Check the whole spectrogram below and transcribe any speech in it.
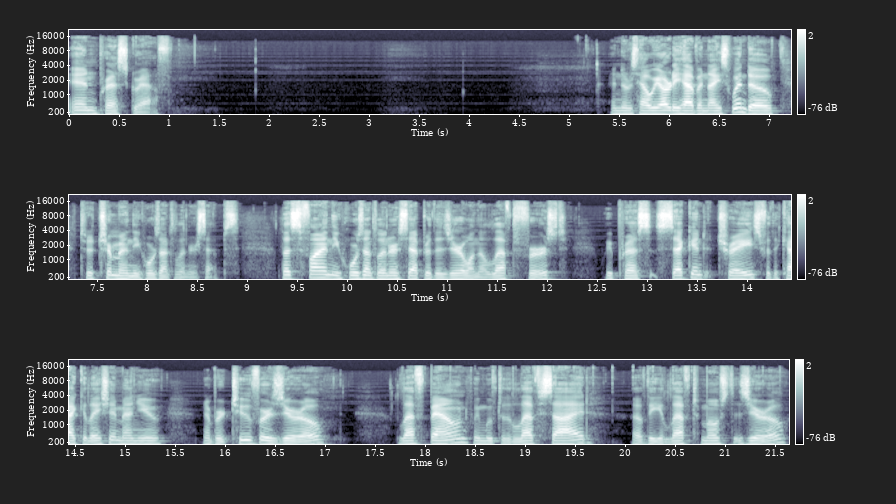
and press graph. And notice how we already have a nice window to determine the horizontal intercepts. Let's find the horizontal intercept or the zero on the left first. We press second trace for the calculation menu, number two for zero. Left bound, we move to the left side of the leftmost zero.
